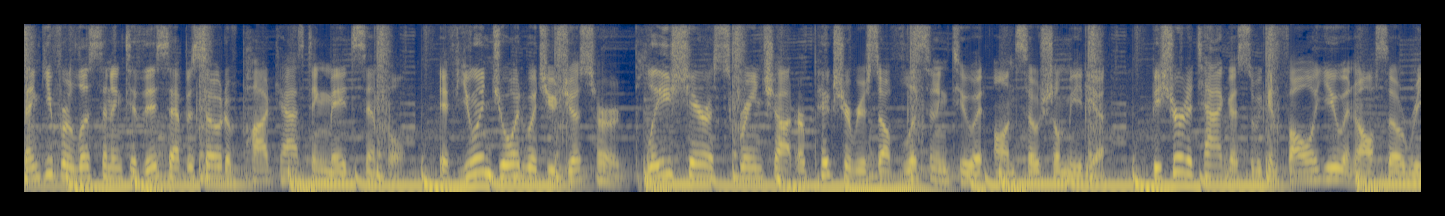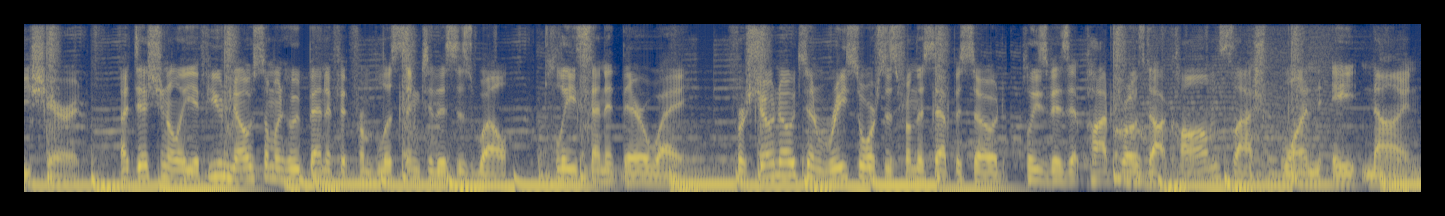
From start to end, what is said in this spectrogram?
Thank you for listening to this episode of Podcasting Made Simple. If you enjoyed what you just heard, please share a screenshot or picture of yourself listening to it on social media. Be sure to tag us so we can follow you and also reshare it. Additionally, if you know someone who would benefit from listening to this as well, please send it their way. For show notes and resources from this episode, please visit podpros.com slash 189.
